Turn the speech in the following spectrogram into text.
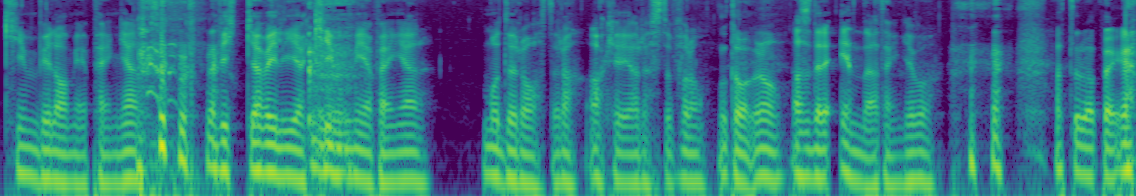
Kim vill ha mer pengar. Vilka vill ge Kim mer pengar? Moderaterna. Okej, jag röstar på dem. Då tar vi dem. Alltså det är det enda jag tänker på. Att du har pengar.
